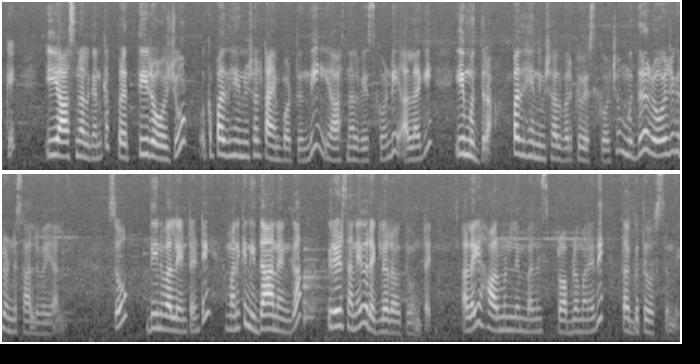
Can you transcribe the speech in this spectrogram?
ఓకే ఈ ఆసనాలు కనుక ప్రతిరోజు ఒక పదిహేను నిమిషాలు టైం పడుతుంది ఈ ఆసనాలు వేసుకోండి. అలాగే ఈ ముద్ర పదిహేను నిమిషాల వరకు వేసుకోవచ్చు. ముద్ర రోజుకి రెండు సార్లు వేయాలి. సో దీనివల్ల ఏంటంటే మనకి నిదానంగా పీరియడ్స్ అనేవి రెగ్యులర్ అవుతూ ఉంటాయి. అలాగే హార్మోనల్ ఇంబ్యాలెన్స్ ప్రాబ్లం అనేది తగ్గుతూ వస్తుంది.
